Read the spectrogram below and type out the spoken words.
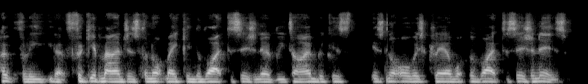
hopefully, you know, forgive managers for not making the right decision every time because it's not always clear what the right decision is.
